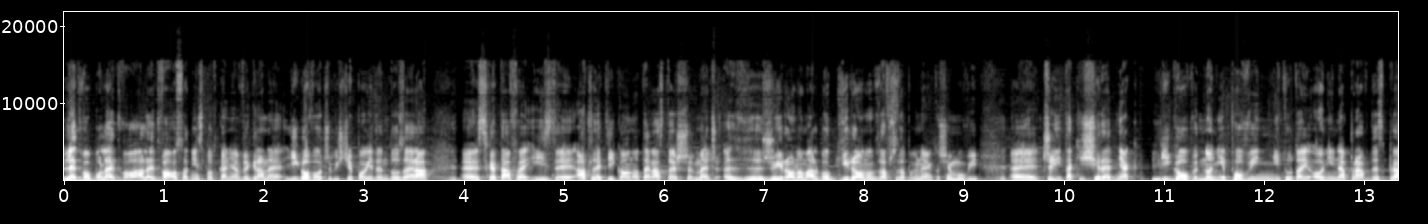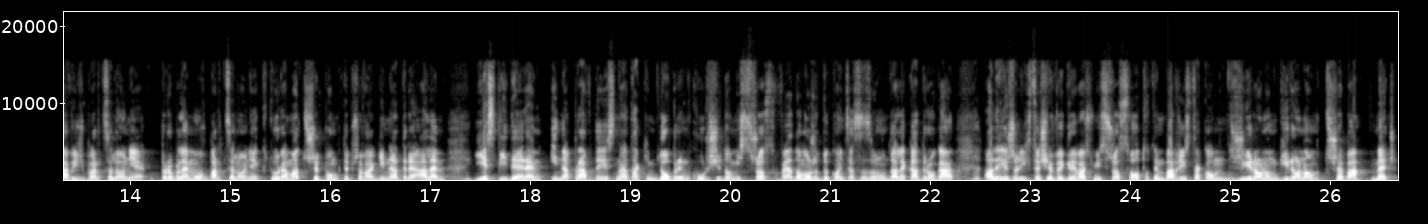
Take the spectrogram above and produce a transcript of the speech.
Ledwo bo ledwo, ale dwa ostatnie spotkania wygrane ligowo oczywiście. Po 1 do 0 e, z Getafe i z Atletico. No teraz też mecz z Gironą albo Gironą, zawsze zapominam jak to się mówi. Czyli taki średniak ligowy. No nie powinni tutaj oni naprawdę sprawić Barcelonie problemów. Barcelonie, która ma 3 punkty przewagi nad Realem, jest liderem i naprawdę jest na takim dobrym kursie do mistrzostwa. Wiadomo, że do końca sezonu daleka droga, ale jeżeli chce się wygrywać mistrzostwo, to tym bardziej z taką Gironą Gironą trzeba mecz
